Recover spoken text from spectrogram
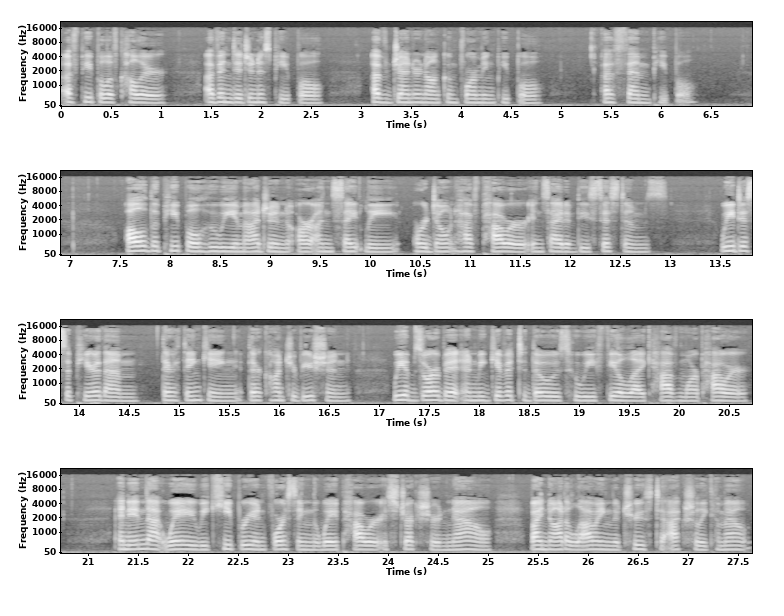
of people of color, of indigenous people, of gender nonconforming people, of femme people all the people who we imagine are unsightly or don't have power inside of these systems. We disappear them, their thinking, their contribution. We absorb it and we give it to those who we feel like have more power. And in that way, we keep reinforcing the way power is structured now by not allowing the truth to actually come out,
